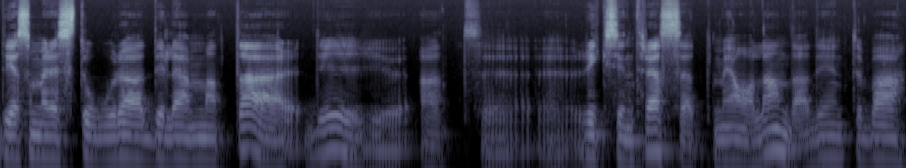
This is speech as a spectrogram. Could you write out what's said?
det som är det stora dilemmat där det är ju att eh, riksintresset med Arlanda, det är inte bara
